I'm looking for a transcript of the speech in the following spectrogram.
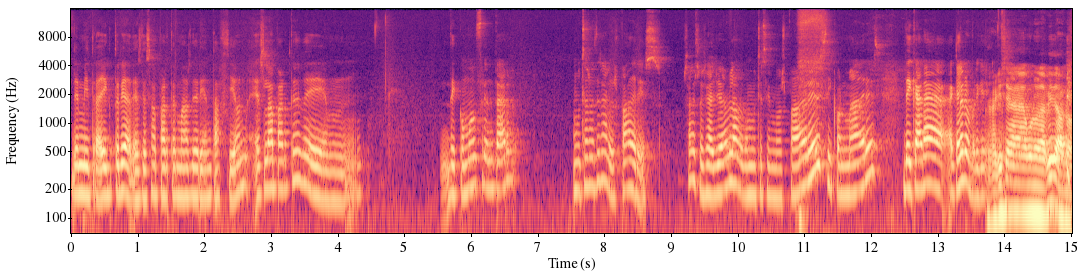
de, mi trayectoria desde esa parte más de orientación es la parte de, mm, de cómo enfrentar muchas veces a los padres. ¿Sabes? O sea, yo he hablado con muchísimos padres y con madres de cara a... Claro, porque... ¿Pero aquí se gana uno la vida o no?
